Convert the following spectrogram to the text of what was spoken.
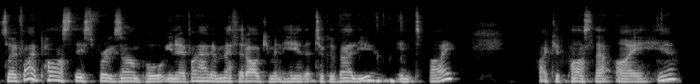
So if I pass this, for example, you know, if I had a method argument here that took a value, int i, I could pass that i here,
